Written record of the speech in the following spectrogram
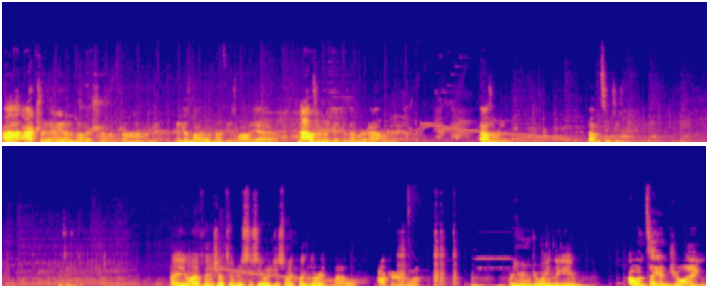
Uh, actually, they made another show. I'm trying to remember the name. I think it was Milo with Murphy's Law. Yeah, that was really good because that Weird Al in it. That was a really good show. Haven't seen season. Alright, you want to finish up 200cc, or just want to quick go right to battle? I don't care either way. Are you enjoying the game? I wouldn't say enjoying,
